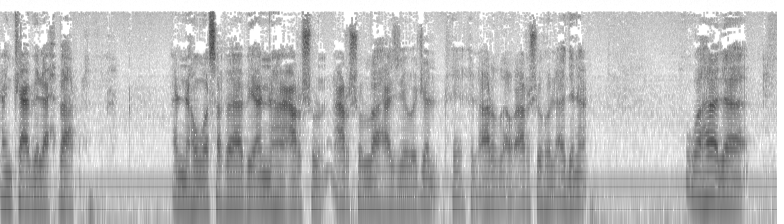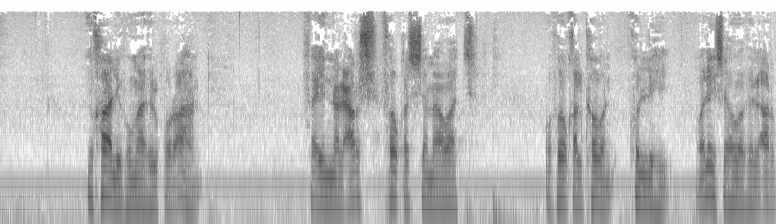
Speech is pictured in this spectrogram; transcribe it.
عن كعب الأحبار. أنه وصفها بأنها عرش عرش الله عز وجل في الأرض أو عرشه الأدنى. وهذا يخالف ما في القرآن. فإن العرش فوق السماوات وفوق الكون كله وليس هو في الأرض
